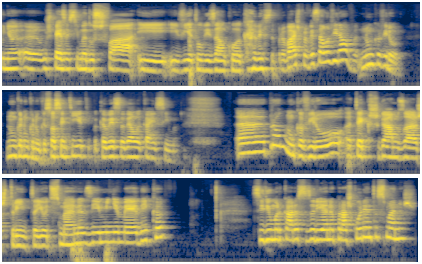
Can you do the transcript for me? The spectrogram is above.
punha eh, os pés em cima do sofá e, e via televisão com a cabeça para baixo para ver se ela virava. Nunca virou. Nunca, nunca, nunca. Só sentia tipo, a cabeça dela cá em cima. Ah, pronto, nunca virou, até que chegámos às 38 semanas e a minha médica decidiu marcar a cesariana para as 40 semanas.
